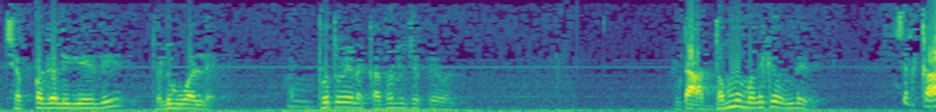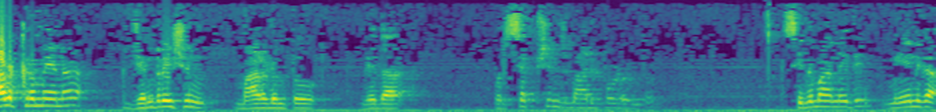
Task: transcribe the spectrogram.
చెప్పగలిగేది తెలుగు వాళ్ళే అద్భుతమైన కథలు చెప్పేవాళ్ళు. అంటే ఆ దమ్ము మనకే ఉండేది. సరే కాలక్రమేణా జనరేషన్ మారడంతో లేదా పర్సెప్షన్స్ మారిపోవడంతో సినిమా అనేది మెయిన్గా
